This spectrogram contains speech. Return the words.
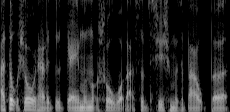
I thought Shaw had had a good game. I'm not sure what that substitution was about, but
